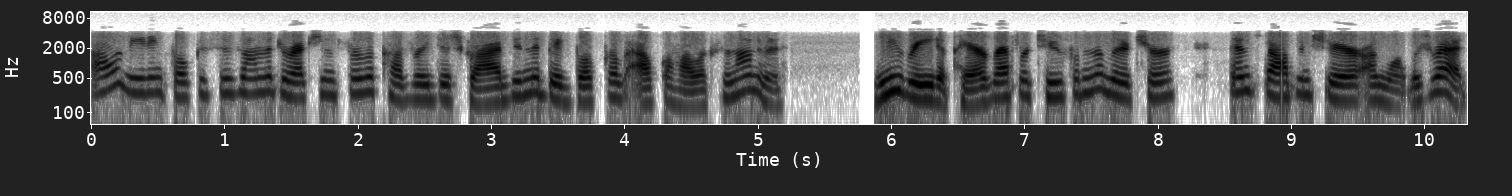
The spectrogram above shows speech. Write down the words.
Our meeting focuses on the directions for recovery described in the Big Book of Alcoholics Anonymous. We read a paragraph or two from the literature, then stop and share on what was read.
